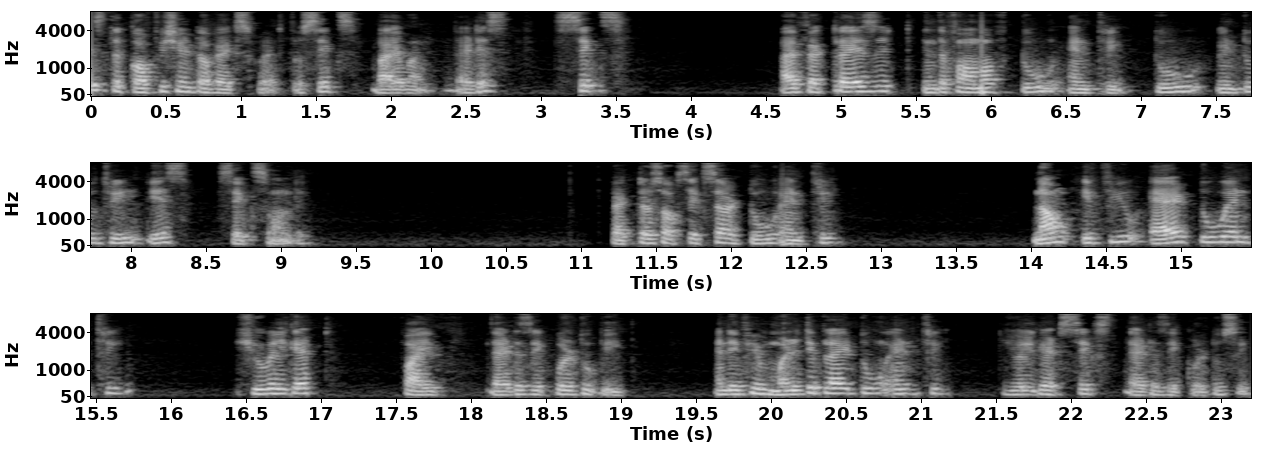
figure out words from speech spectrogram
is the coefficient of x square so 6 by 1 that is 6 I factorize it in the form of 2 and 3 2 into 3 is 6 only Factors of 6 are 2 and 3. Now, if you add 2 and 3, you will get 5 that is equal to B. And if you multiply 2 and 3, you will get 6 that is equal to C.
